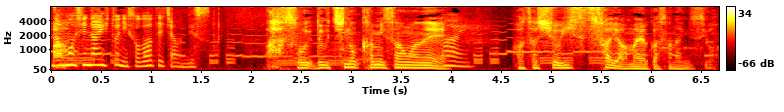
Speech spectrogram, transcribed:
何もしない人に育てちゃうんです。あそう。でうちのかみさんはね、はい、私を一切甘やかさないんですよ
